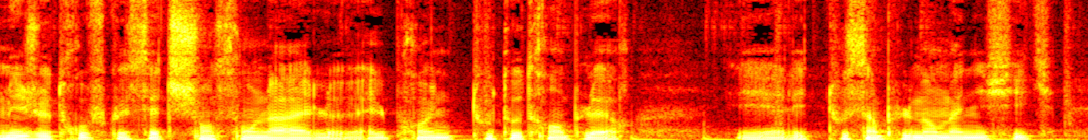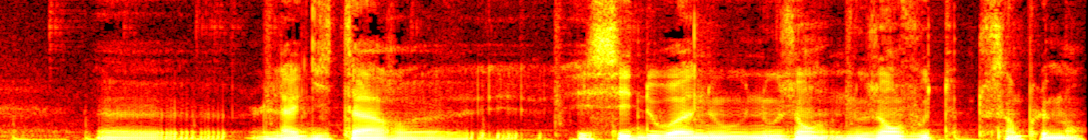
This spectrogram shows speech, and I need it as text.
mais je trouve que cette chanson-là, elle, elle prend une toute autre ampleur et elle est tout simplement magnifique. La guitare et ses doigts nous, nous, en, nous envoûtent tout simplement.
